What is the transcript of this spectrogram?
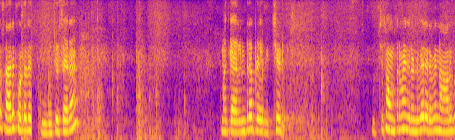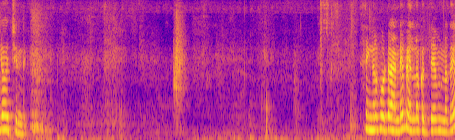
ఒకసారి ఫోటో ఇంకో చూసారా? మా క్యాలెండర్ అప్పుడు వీళ్ళకి ఇచ్చాడు. ఇచ్చే సంవత్సరం అయింది. రెండు వేల ఇరవై నాలుగులో వచ్చింది. సింగిల్ ఫోటో అండి. పిల్లలు ఒకదే ఉన్నది.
